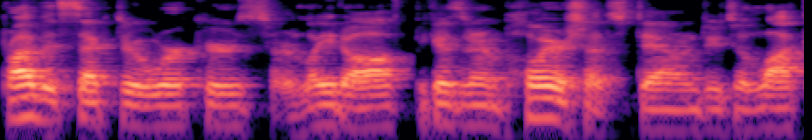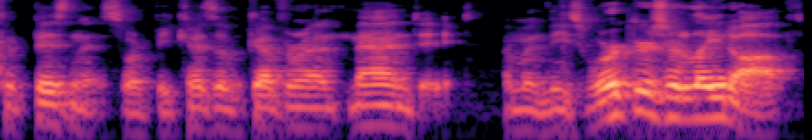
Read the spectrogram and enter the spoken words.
Private sector workers are laid off because their employer shuts down due to lack of business or because of government mandate. And when these workers are laid off,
